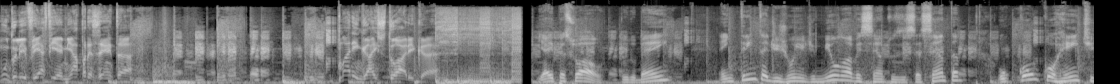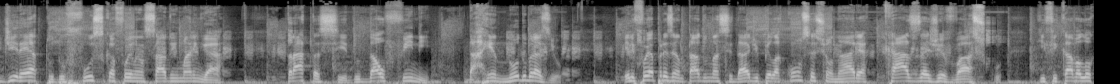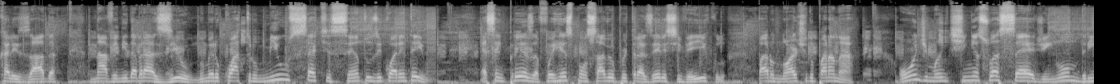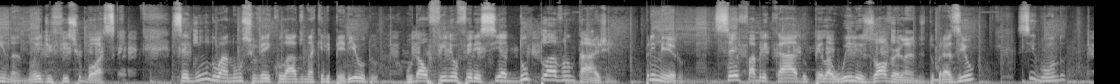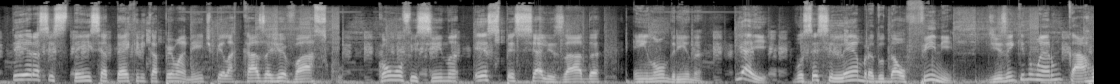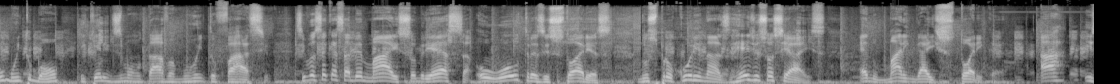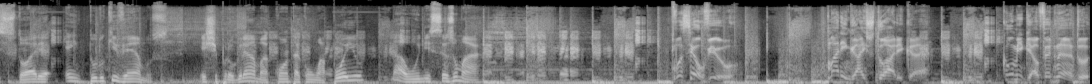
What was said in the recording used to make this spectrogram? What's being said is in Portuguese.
Mundo Livre FM apresenta Maringá Histórica. E aí, pessoal, tudo bem? Em 30 de junho de 1960, o concorrente direto do Fusca foi lançado em Maringá. Trata-se do Dalfine, da Renault do Brasil. Ele foi apresentado na cidade pela concessionária Casa Gevasco, que ficava localizada na Avenida Brasil, número 4741. Essa empresa foi responsável por trazer esse veículo para o norte do Paraná, onde mantinha sua sede em Londrina, no edifício Bosque. Segundo o anúncio veiculado naquele período, o Dalfine oferecia dupla vantagem. Primeiro, ser fabricado pela Willis Overland do Brasil. Segundo, ter assistência técnica permanente pela Casa Gevasco, com oficina especializada em Londrina. E aí, você se lembra do Dalfine? Dizem que não era um carro muito bom e que ele desmontava muito fácil. Se você quer saber mais sobre essa ou outras histórias, nos procure nas redes sociais. É no Maringá Histórica. A história em tudo que vemos. Este programa conta com o apoio da Unicesumar. Você ouviu Maringá Histórica com Miguel Fernando.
